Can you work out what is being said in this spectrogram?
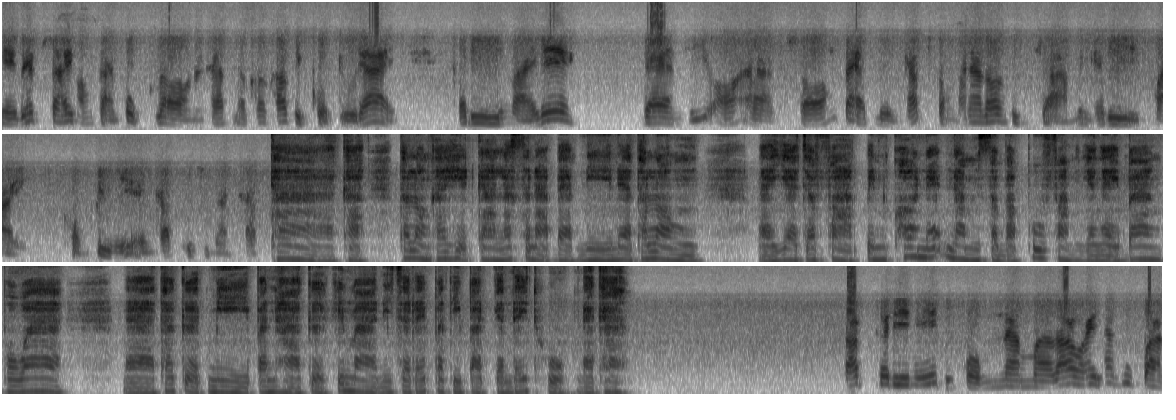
ในเว็บไซต์ของศาลปกครองนะครับ แล้วก็เข้าไปกดดูได้ คดีหมายเลขแดนที่ออ่าง281ครับ2563เป็นคดีใหม่ของปีนี้เองครับคุณสุนันท์ครับค่ะค่ะถ้าลองคะเหตุการณ์ลักษณะแบบนี้เนี่ยถ้าลองเอ่ออยากจะฝากเป็นข้อแนะนำสำหรับผู้ฟังยังไงบ้าง เพราะว่านะถ้าเกิดมีปัญหาเกิดขึ้นมานี่จะได้ปฏิบัติกันได้ถูกนะคะ ครับคดีนี้ที่ผมนำมาเล่าให้ท่านผู้ฟัง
